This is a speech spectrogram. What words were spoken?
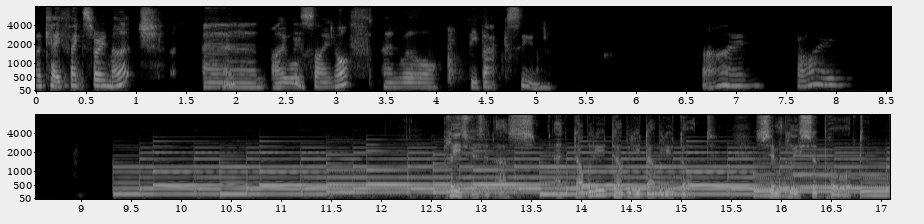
Okay, thanks very much, and I will sign off, and we'll be back soon. Bye. Bye. please visit us at www.simplysupport.org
